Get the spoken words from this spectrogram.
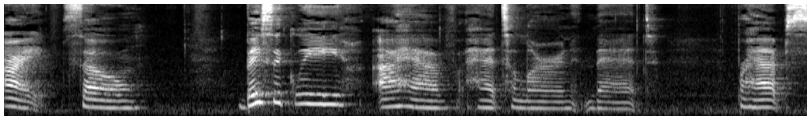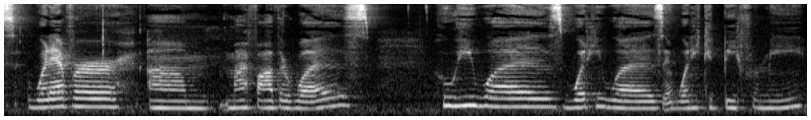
All right, so basically, I have had to learn that perhaps whatever um, my father was, who he was, what he was, and what he could be for me,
